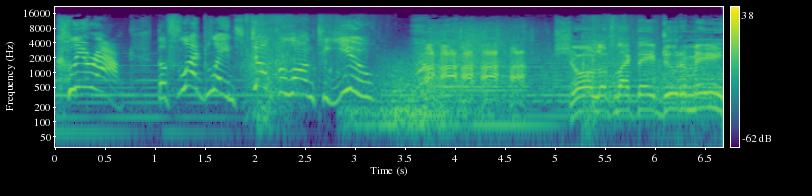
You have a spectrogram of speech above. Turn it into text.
Clear out. The floodplains don't belong to you. sure look like they do to me.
